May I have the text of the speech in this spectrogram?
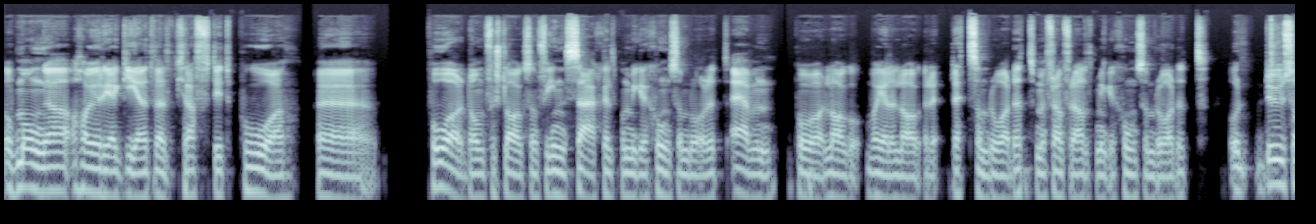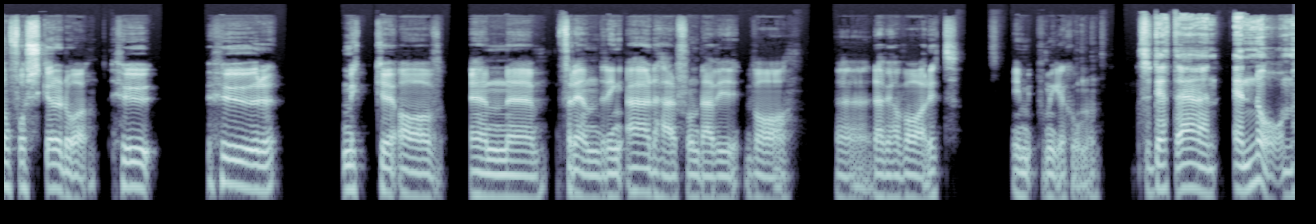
Och många har ju reagerat väldigt kraftigt på, eh, på de förslag som finns, särskilt på migrationsområdet, även på lag, vad gäller lag, rättsområdet, men framförallt migrationsområdet. Och du som forskare då, hur, hur mycket av en eh, förändring är det här från där vi var eh, där vi har varit på migrationen. Så detta är en enorm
